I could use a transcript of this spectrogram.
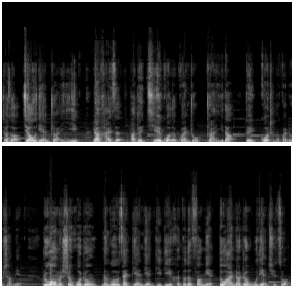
叫做焦点转移，让孩子把对结果的关注转移到对过程的关注上面。如果我们生活中能够在点点滴滴很多的方面都按照这五点去做，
